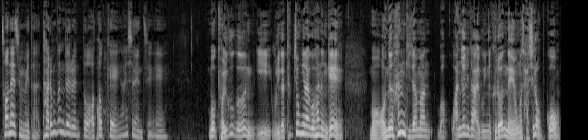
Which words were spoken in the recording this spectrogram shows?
전해줍니다. 다른 분들은 또 어떻게 어. 하시는지. 예. 뭐 결국은 이 우리가 특종이라고 하는 게 뭐 어느 한 기자만 뭐 완전히 다 알고 있는 그런 내용은 사실 없고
